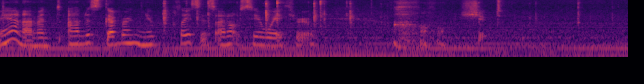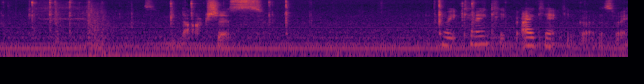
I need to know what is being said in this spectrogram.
Man, I'm, I'm discovering new places. I don't see a way through. Oh, shoot. It's obnoxious. Wait, can I keep- I can't keep going this way.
